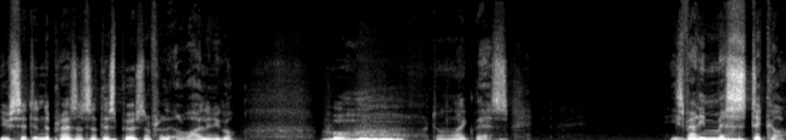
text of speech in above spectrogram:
You sit in the presence of this person for a little while and you go, Whew, I don't like this. He's very mystical.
